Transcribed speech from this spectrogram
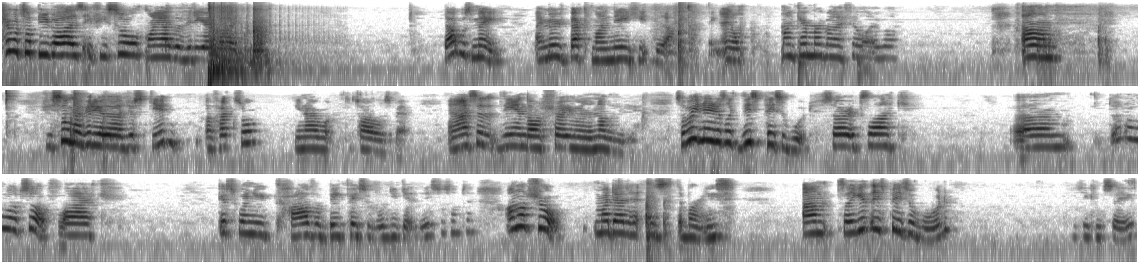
Hey, what's up, you guys? If you saw my other video that I that was me. I moved back, my knee hit the um, thing. Hang on, my camera guy fell over. Um, if you saw my video that I just did of Hacksaw, you know what the title is about. And I said at the end I'll show you in another video. So what you need is like this piece of wood. So it's like, um, don't know what it's off, Like, guess when you carve a big piece of wood, you get this or something. I'm not sure. My dad is the brains. Um, so you get this piece of wood, as you can see,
